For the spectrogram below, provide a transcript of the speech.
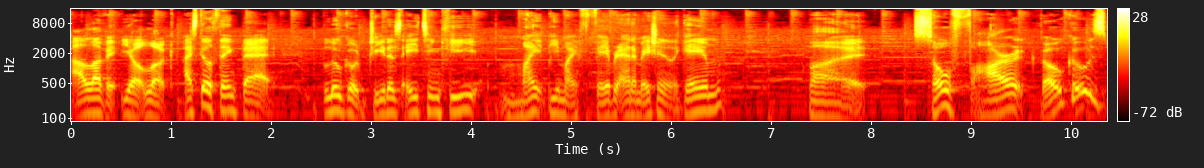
I love it. Yo, look, I still think that Blue Gogeta's 18 ki might be my favorite animation in the game, but so far, Goku's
